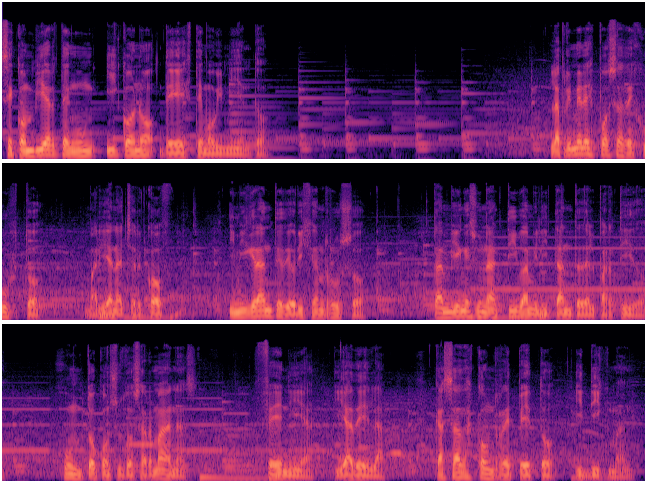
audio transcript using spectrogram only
se convierte en un ícono de este movimiento. La primera esposa de Justo, Mariana Cherkov, inmigrante de origen ruso, también es una activa militante del partido, junto con sus dos hermanas, Fenia y Adela, casadas con Repeto y Dickman.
